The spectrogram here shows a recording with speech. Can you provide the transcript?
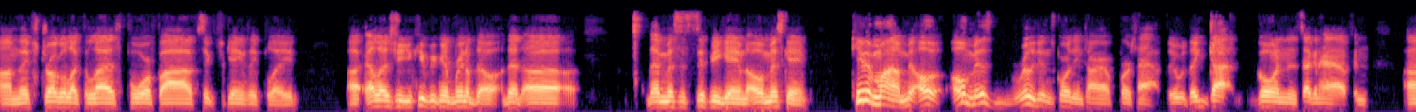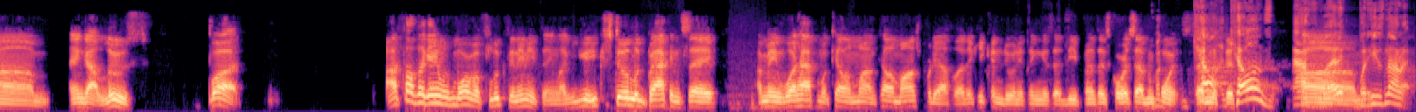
Um, they've struggled like the last four, five, six games they played. Uh, LSU, you keep you're gonna bring up the, that uh that Mississippi game, the Ole Miss game. Keep in mind, Ole, Ole Miss really didn't score the entire first half. It was, they got going in the second half and um and got loose, but I thought the game was more of a fluke than anything. Like you, you can still look back and say, I mean, what happened with Kellen Mond? Kellen Mond's pretty athletic. He couldn't do anything against that defense. They scored seven But points. Kellen, seven Kellen's athletic, Um, but he's not.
